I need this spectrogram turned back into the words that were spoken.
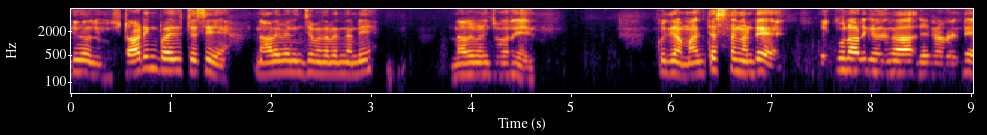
ఈరోజు స్టార్టింగ్ ప్రైస్ వచ్చేసి నాలుగు వేల నుంచి మొదలైందండి. నాలుగు వేల నుంచి మొదలై కొద్దిగా మధ్యస్థంగా అంటే ఎక్కువ లాట్కి విధంగా రేట్ అంటే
